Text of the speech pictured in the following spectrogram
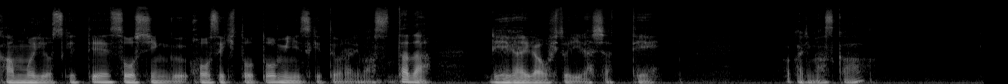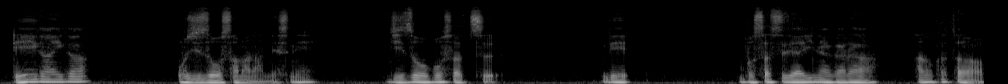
冠をつけて装身具宝石等々を身につけておられます。ただ例外がお一人いらっしゃって。分かりますか？例外がお地蔵様なんですね。地蔵菩薩で菩薩でありながらあの方は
